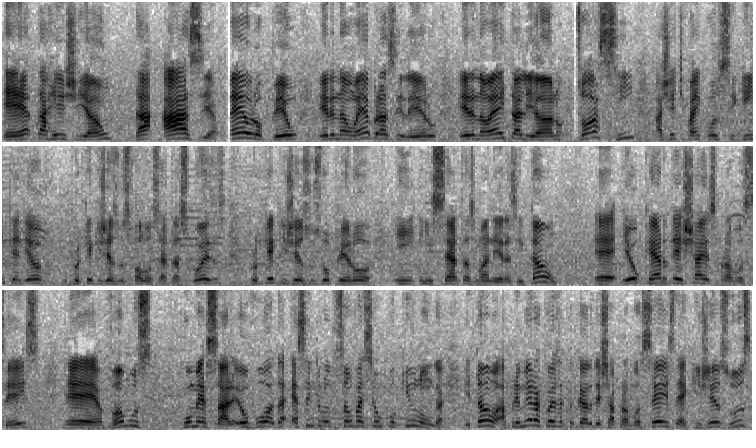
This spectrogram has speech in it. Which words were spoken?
é da região da Ásia, é europeu, ele não é brasileiro, ele não é italiano. Só assim a gente vai conseguir entender o porquê que Jesus falou certas coisas, porquê que Jesus operou em, em certas maneiras. Então, é, eu quero deixar isso para vocês. É, vamos começar. Eu vou essa introdução vai ser um pouquinho longa. Então, a primeira coisa que eu quero deixar para vocês é que Jesus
